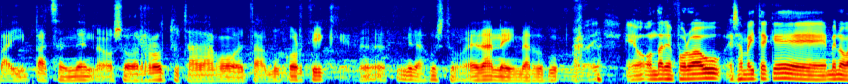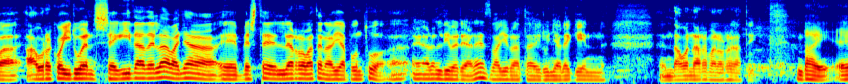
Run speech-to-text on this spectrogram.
ba, ipatzen den oso errotuta dago, eta bukortik, eh, mira, justu, edan egin behar dugu. E, ondaren foro hau, esan baiteke, bueno, ba, aurreko iruen segida dela, baina e, beste lerro baten abia puntua, araldi berean, ez? Baiona eta iruñarekin dagoen harreman horregatik. Bai, e,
